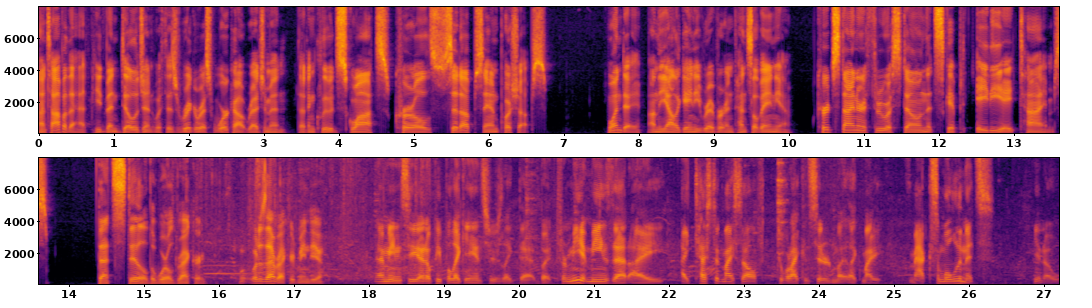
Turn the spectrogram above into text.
On top of that, he'd been diligent with his rigorous workout regimen that includes squats, curls, sit ups, and push ups. One day, on the Allegheny River in Pennsylvania, Kurt Steiner threw a stone that skipped 88 times. That's still the world record. What does that record mean to you? I mean, see, I know people like answers like that, but for me, it means that I I tested myself to what I considered my like my maximal limits, you know,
